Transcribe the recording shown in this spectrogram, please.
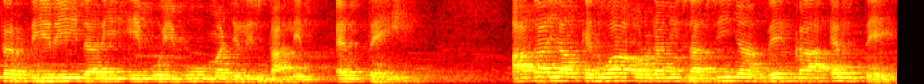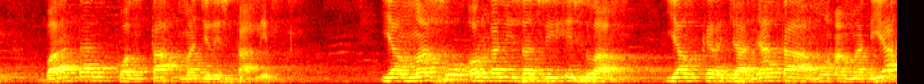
terdiri dari ibu-ibu Majelis Taklim MTI ada yang kedua organisasinya BKMT Badan Kontak Majelis Taklim. Yang masuk organisasi Islam Yang kerja nyata Muhammadiyah.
